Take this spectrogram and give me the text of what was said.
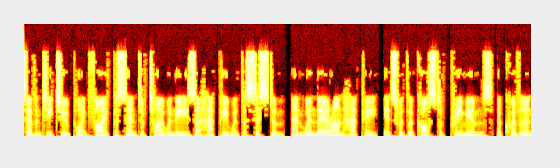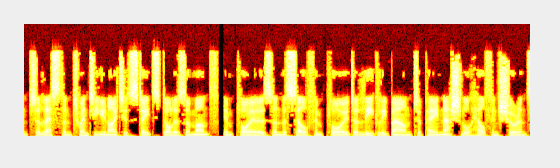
72.5% of Taiwanese are happy with the system, and when they are unhappy, it's with the cost of premiums equivalent to less than 20 United States dollars a month. Employers and the self-employed are legally bound to pay national health insurance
